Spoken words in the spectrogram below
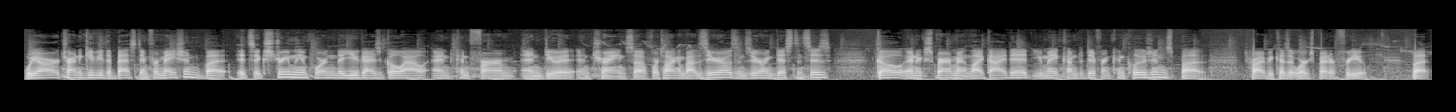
we are trying to give you the best information, but it's extremely important that you guys go out and confirm and do it and train. So if we're talking about zeros and zeroing distances, go and experiment like I did. You may come to different conclusions, but it's probably because it works better for you. But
